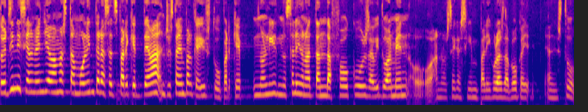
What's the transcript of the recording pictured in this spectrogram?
tots inicialment ja vam estar molt interessats per aquest tema justament pel que dius tu, perquè no, li, no se li dona tant de focus habitualment, o a no sé que siguin pel·lícules de por, que ja dius tu,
